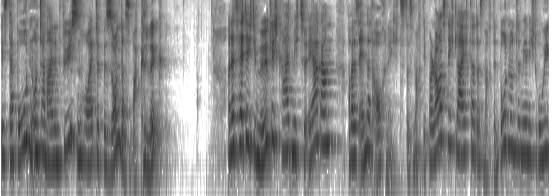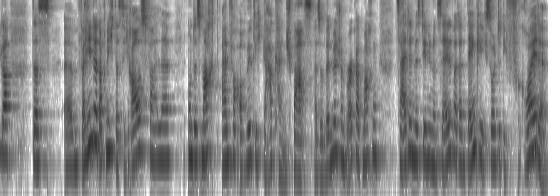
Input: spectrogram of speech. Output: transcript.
ist der Boden unter meinen Füßen heute besonders wackelig Und jetzt hätte ich die Möglichkeit, mich zu ärgern, aber das ändert auch nichts. Das macht die Balance nicht leichter, das macht den Boden unter mir nicht ruhiger, das ähm, verhindert auch nicht, dass ich rausfalle und es macht einfach auch wirklich gar keinen Spaß. Also wenn wir schon Workout machen, Zeit investieren in uns selber, dann denke ich, sollte die Freude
